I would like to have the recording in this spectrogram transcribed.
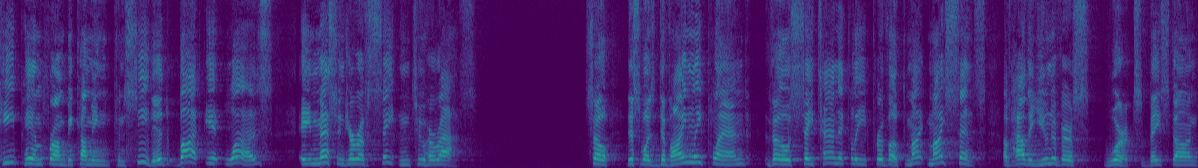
keep him from becoming conceited, but it was a messenger of Satan to harass. So this was divinely planned though satanically provoked. My, my sense of how the universe works, based on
